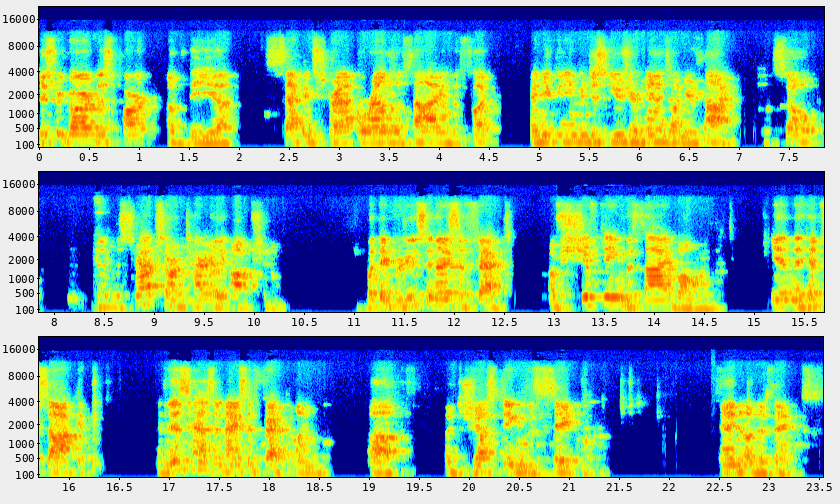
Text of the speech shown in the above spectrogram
disregard this part of the uh, second strap around the thigh and the foot, and you can even just use your hands on your thigh. So the, the straps are entirely optional, but they produce a nice effect of shifting the thigh bone in the hip socket. And this has a nice effect on uh, adjusting the sacrum and other things.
